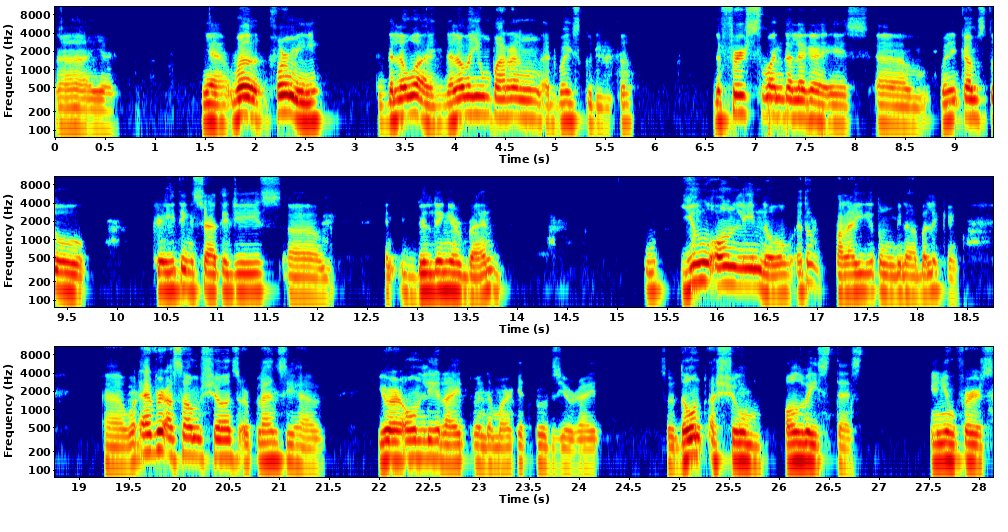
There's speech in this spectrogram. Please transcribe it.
Ah, uh, yun. Yeah, well, for me, dalawa eh. Dalawa yung parang advice ko dito. The first one talaga is um, when it comes to creating strategies, um, building your brand, you only know, ito palagi itong binabalik eh. Uh, whatever assumptions or plans you have, you are only right when the market proves you right. So don't assume, always test. Yun yung first.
